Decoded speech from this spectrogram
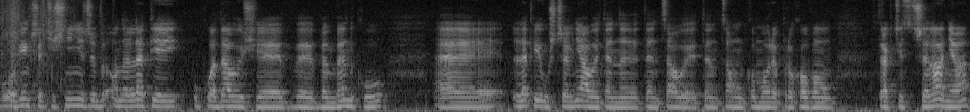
było większe ciśnienie, żeby one lepiej układały się w bębenku lepiej uszczelniały ten, ten cały, tę całą komorę prochową w trakcie strzelania.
